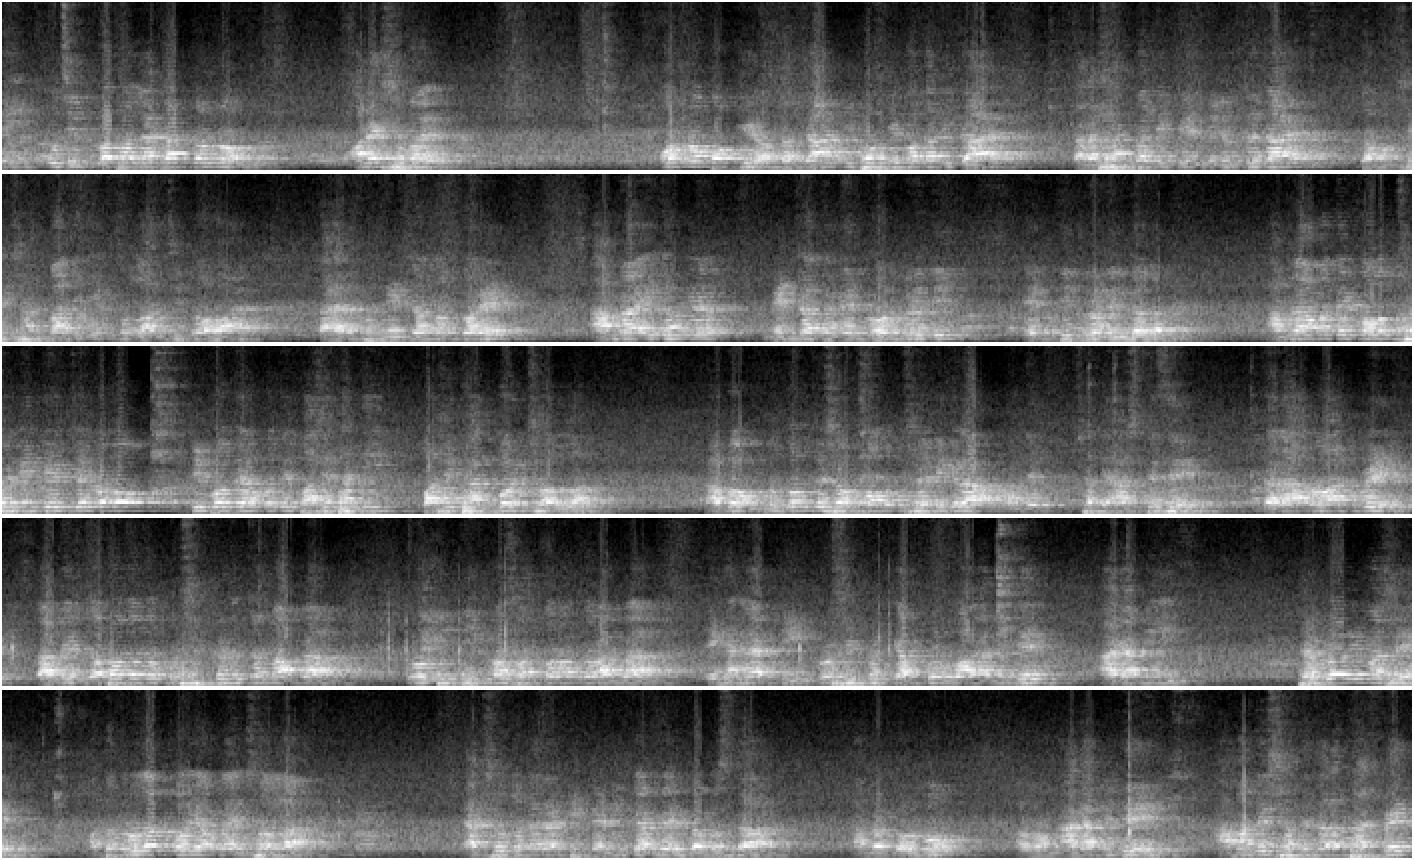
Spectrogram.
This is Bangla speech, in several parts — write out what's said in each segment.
এই উচিত কথা লেখার জন্য অনেক সময় অন্য পক্ষে, অর্থাৎ যার বিপক্ষে কথাটি যায় তারা সাংবাদিকের বিরুদ্ধে যায়, তখন সেই সাংবাদিকের উপর লাঞ্ছিত হয় তাদের উপর নির্যাতন করে। আমরা এই ধরনের নির্যাতনের ঘোর বিরোধী, এর তীব্র নিন্দা জানাই। আমরা আমাদের কলম সৈনিকদের যে কোনো বিপদে আপদে পাশে থাকি, পাশে থাকব ইনশাল্লাহ এবং নতুন যেসব কলম সৈনিকরা আমাদের সাথে আসতেছে, যারা আরও আসবে, তাদের যথাযথ প্রশিক্ষণের জন্য আমরা প্রতি তিন মাস অন্তর অন্তর আমরা এখানে একটি প্রশিক্ষণ ক্যাম্প করব আগামীতে। আগামী ফেব্রুয়ারি মাসে, অর্থাৎ রোজার পরে আমরা ইনশাল্লাহ একশো জনের একটি ট্রেনিং ক্যাম্পের ব্যবস্থা আমরা করব। এবং আগামীতে আমাদের সাথে যারা থাকবেন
